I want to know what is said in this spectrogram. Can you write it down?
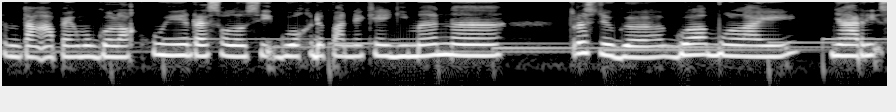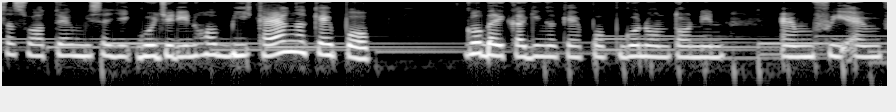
tentang apa yang mau gue lakuin resolusi gue ke depannya kayak gimana. Terus juga gue mulai nyari sesuatu yang bisa gue jadiin hobi kayak nge-K-pop. Gue balik lagi nge-K-pop gue nontonin MV MV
